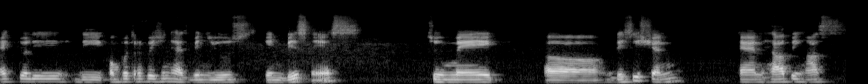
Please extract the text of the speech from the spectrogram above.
actually the computer vision has been used in business to make a decision and helping us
